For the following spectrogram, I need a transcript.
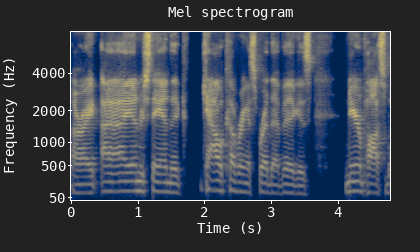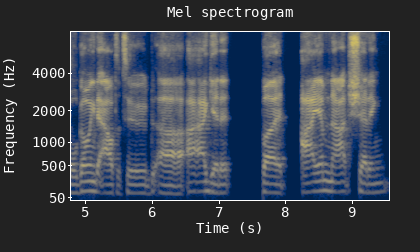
All right. I, I understand that Cal covering a spread that big is near impossible. Going to altitude, uh, I, I get it, but I am not shedding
